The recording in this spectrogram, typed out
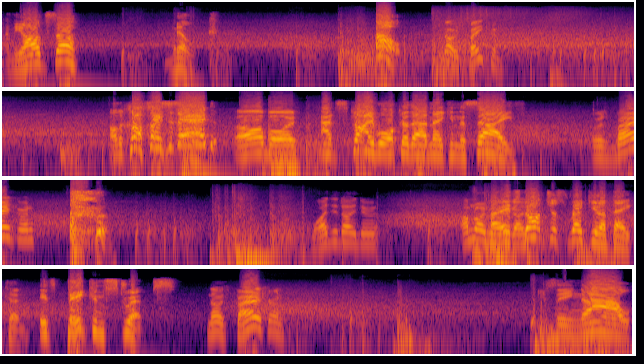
And the answer? Milk. Oh! No, it's bacon. Oh, the crossface is in! Oh boy, And Skywalker there making the save. it was bacon. Why did I do it? I'm not even. Uh, it's not just regular bacon, it's bacon strips. No, it's bacon. You see now.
